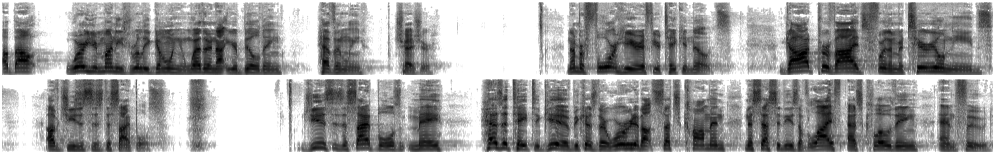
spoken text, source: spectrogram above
about where your money's really going and whether or not you're building heavenly treasure. Number four here, if you're taking notes, God provides for the material needs of Jesus' disciples. Jesus' disciples may hesitate to give because they're worried about such common necessities of life as clothing and food.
